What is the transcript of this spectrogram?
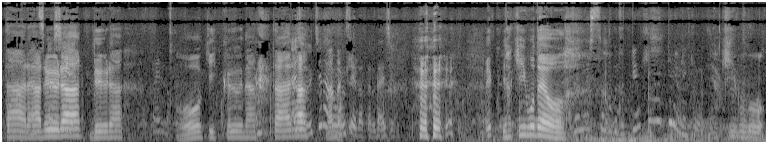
いてルラルラ大きくなったらうちらの音声だったら大丈え焼き芋だよ焼き芋。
